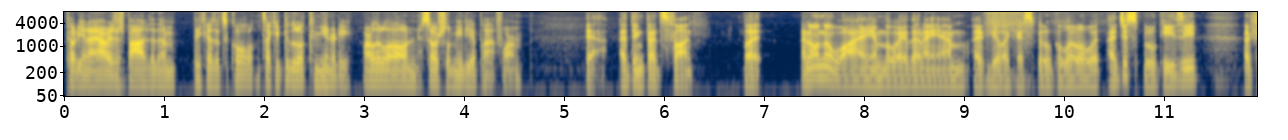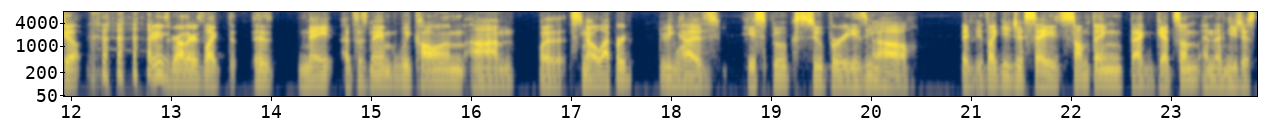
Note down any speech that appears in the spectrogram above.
Cody and I always respond to them because it's cool. It's like a little community, our little own social media platform. Yeah, I think that's fun. I don't know why I am the way that I am. I feel like I spook a little bit. I just spook easy. I feel I think his brother's like his Nate. That's his name. We call him um what is it, snow leopard because he spooks super easy. Oh, If like you just say something that gets him, and then you just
